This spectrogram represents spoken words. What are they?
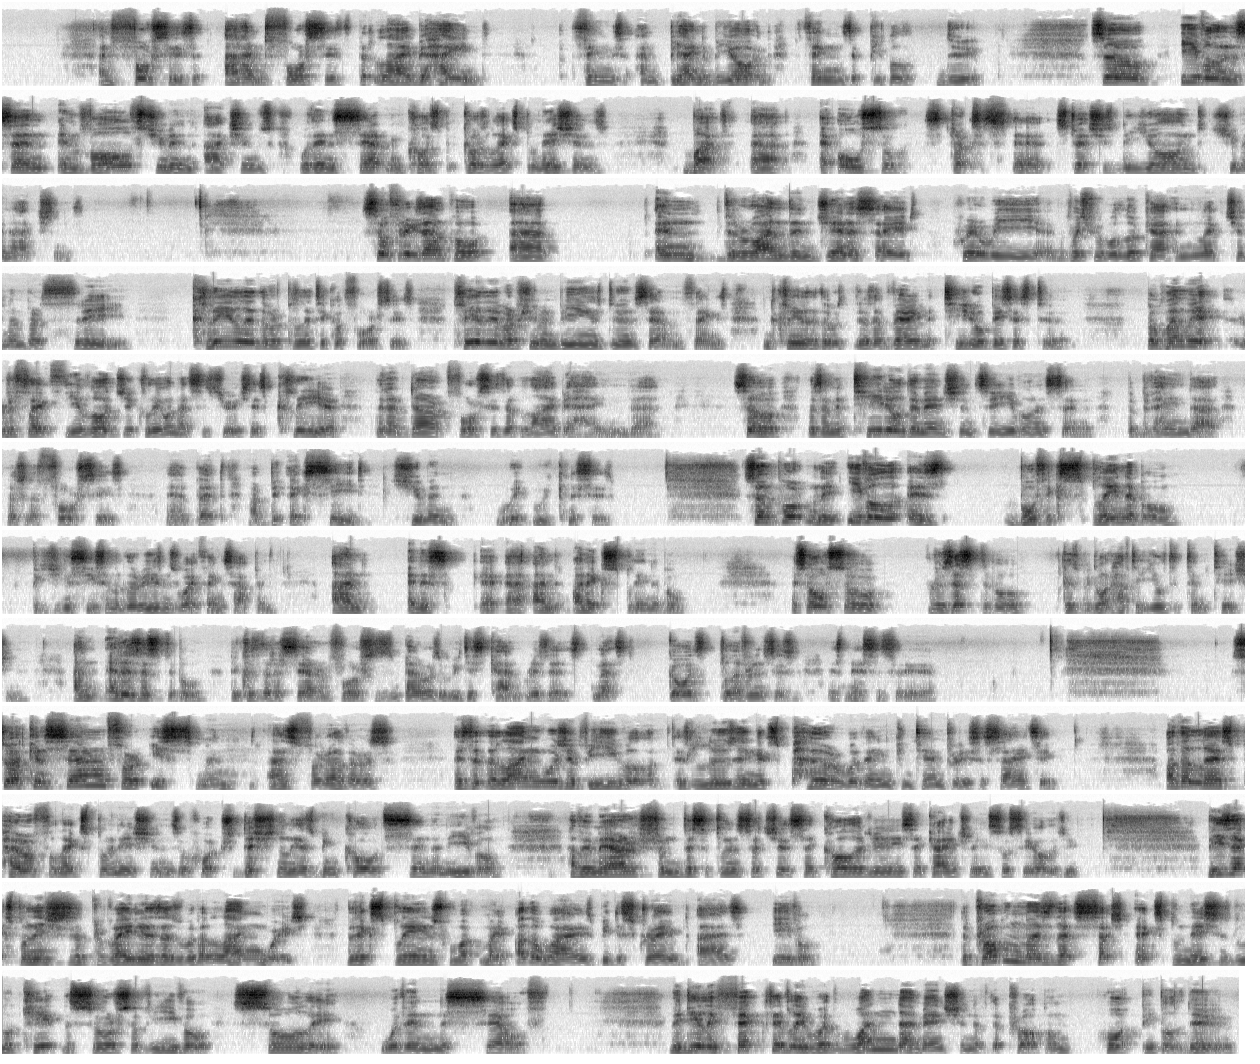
and forces and forces that lie behind things and behind and beyond things that people do. So, evil and sin involves human actions within certain causal explanations, but uh, it also uh, stretches beyond human actions. So, for example, uh, in the Rwandan genocide, where we, which we will look at in lecture number three, clearly there were political forces, clearly there were human beings doing certain things, and clearly there was, there's a very material basis to it. But when we reflect theologically on that situation, it's clear there are dark forces that lie behind that. So there's a material dimension to evil and sin, but behind that, there's the forces uh, that are, exceed human weaknesses. So importantly, evil is both explainable, because you can see some of the reasons why things happen, and, uh, and unexplainable. It's also resistible, because we don't have to yield to temptation and irresistible because there are certain forces and powers that we just can't resist. And that's God's deliverance is, is necessary there. So, a concern for Eastman, as for others, is that the language of evil is losing its power within contemporary society. Other less powerful explanations of what traditionally has been called sin and evil have emerged from disciplines such as psychology, psychiatry, sociology. These explanations have provided us with a language that explains what might otherwise be described as evil. The problem is that such explanations locate the source of evil solely within the self. They deal effectively with one dimension of the problem, what people do,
